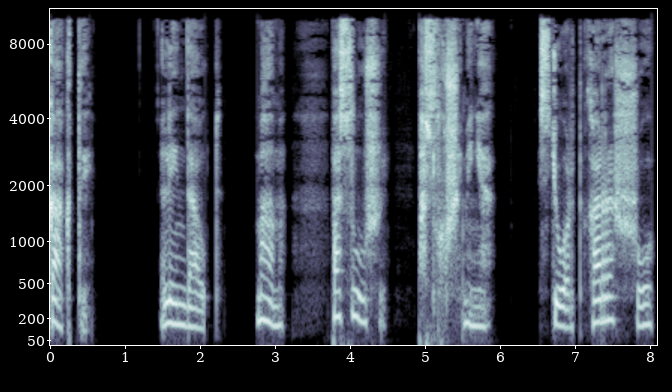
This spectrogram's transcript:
«Как ты?» Линдаут. «Мама, послушай, послушай меня». Стюарт. «Хорошо».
